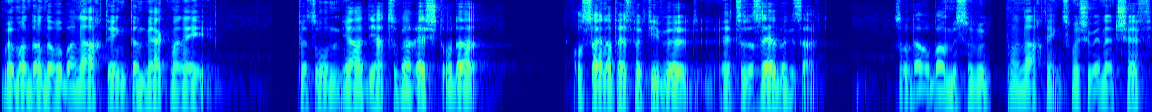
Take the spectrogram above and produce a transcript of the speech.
Und wenn man dann darüber nachdenkt, dann merkt man, hey, Person, ja, die hat sogar recht oder aus seiner Perspektive hätte sie dasselbe gesagt. So, darüber müssen wir wirklich mal nachdenken. Zum Beispiel, wenn dein Chef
